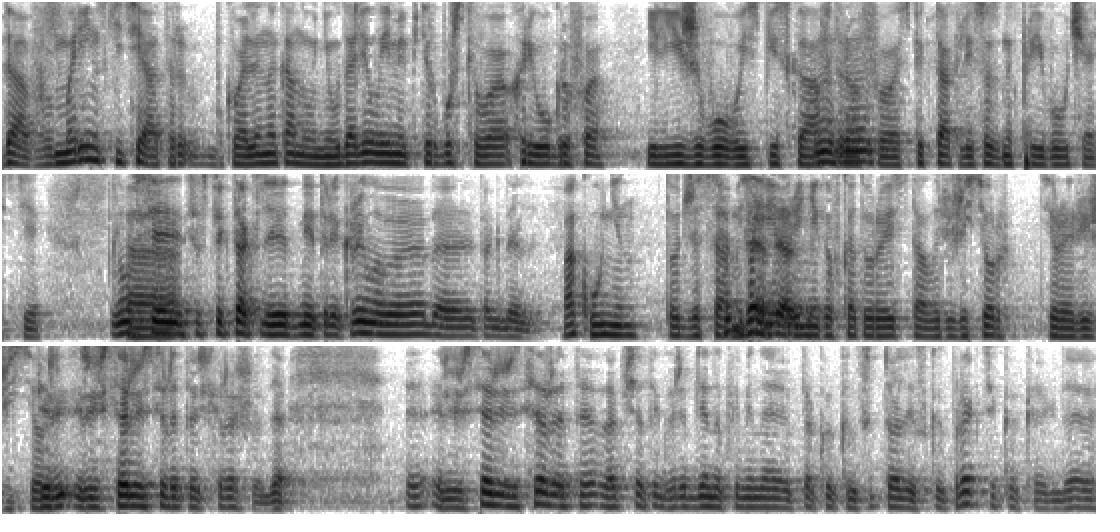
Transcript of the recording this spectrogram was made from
да, в Мариинский театр буквально накануне удалил имя петербургского хореографа Ильи Живого из списка авторов угу. спектаклей, созданных при его участии. Ну, а, все эти спектакли Дмитрия Крымова, да, и так далее. Акунин, тот же самый да, Серебренников, да. который стал режиссер-режиссер. Режиссер-режиссер – это очень хорошо, да. Э, режиссер-режиссер – это, вообще-то говоря, мне напоминает такую концептуалистскую практику, когда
